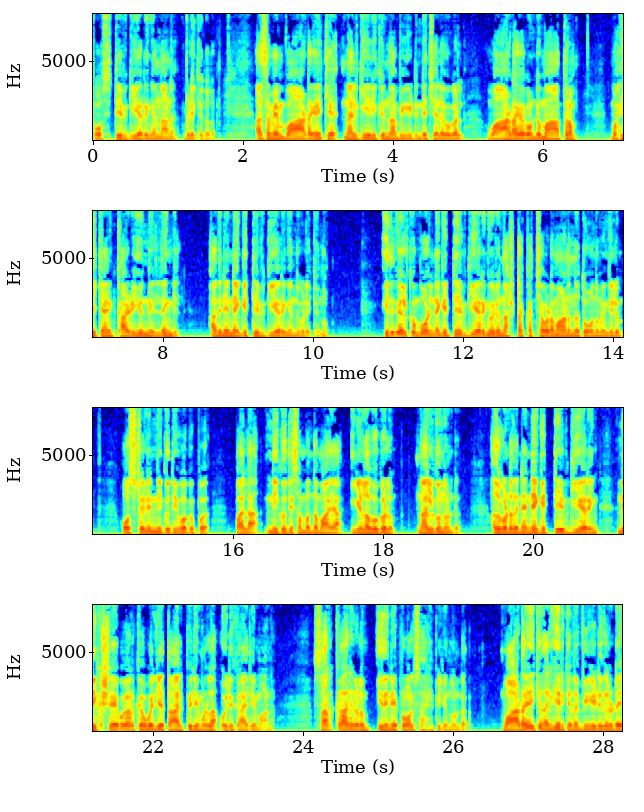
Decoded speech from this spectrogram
പോസിറ്റീവ് ഗിയറിംഗ് എന്നാണ് വിളിക്കുന്നത്. അതേസമയം വാടകയ്ക്ക് നൽകിയിരിക്കുന്ന വീടിന്റെ ചെലവുകൾ വാടക കൊണ്ട് മാത്രം വഹിക്കാൻ കഴിയുന്നില്ലെങ്കിൽ അതിനെ നെഗറ്റീവ് ഗിയറിംഗ് എന്ന് വിളിക്കുന്നു. ഇത് കേൾക്കുമ്പോൾ നെഗറ്റീവ് ഗിയറിംഗ് ഒരു നഷ്ടക്കച്ചവടമാണെന്ന് തോന്നുമെങ്കിലും ഓസ്ട്രേലിയൻ നികുതി വകുപ്പ് പല നികുതി സംബന്ധമായ ഇളവുകളും നൽകുന്നുണ്ട്. അതുകൊണ്ട് തന്നെ നെഗറ്റീവ് ഗിയറിംഗ് നിക്ഷേപകർക്ക് വലിയ താല്പര്യമുള്ള ഒരു കാര്യമാണ്. സർക്കാരുകളും ഇതിനെ പ്രോത്സാഹിപ്പിക്കുന്നുണ്ട് വാടകയ്ക്ക് നൽകിയിരിക്കുന്ന വീടുകളുടെ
